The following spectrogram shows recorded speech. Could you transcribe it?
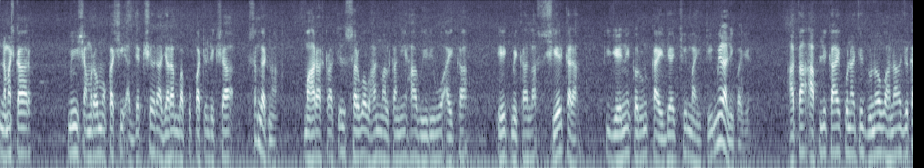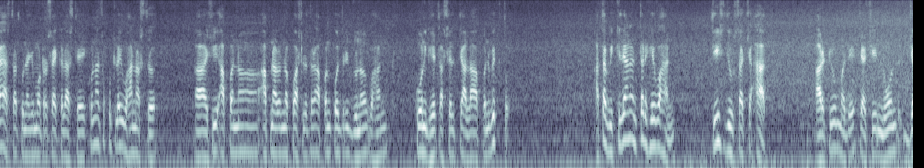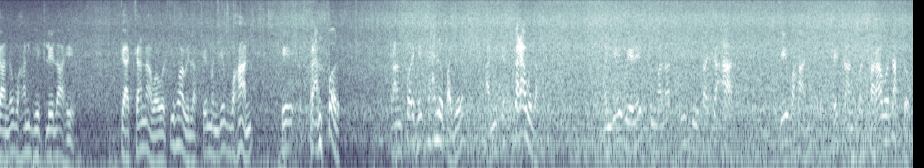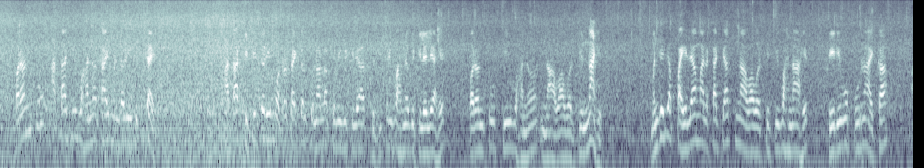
नमस्कार. मी शामराव मोकाशी अध्यक्ष राजाराम बापू पाटील रिक्षा संघटना. महाराष्ट्रातील सर्व वाहन मालकांनी हा व्हिडिओ ऐका एकमेकाला शेअर करा की जेणेकरून कायद्याची माहिती मिळाली पाहिजे. आता आपली काय कुणाची जुनं वाहनं जे काय असतात कुणाची मोटरसायकल असते कुणाचं कुठलंही वाहन असतं ही आपण आपणाला नको असलं तर आपण कोणतरी जुनं वाहन कोण घेत असेल त्याला आपण विकतो. आता विकल्यानंतर हे वाहन तीस दिवसाच्या आत आर टी ओमध्ये त्याची नोंद ज्यानं वाहन घेतलेलं आहे त्याच्या नावावरती व्हावी लागते. म्हणजे वाहन हे ट्रान्सफर ट्रान्सफर हे झालं पाहिजे आणि ते करावं लागतं. म्हणजे वेळेत तुम्हाला तीस दिवसाच्या आत ते वाहन हे ट्रान्सफर करावं लागतं. परंतु आता जी वाहनं काय मंडळी विकत आहेत आता कितीतरी मोटरसायकल कुणाला कोणी विकल्या कितीतरी वाहनं विकलेली आहेत परंतु ती वाहनं नावावरती नाहीत. म्हणजे ज्या पहिल्या मालकाच्याच नावावरती ती वाहनं आहेत फेरी व पूर्ण ऐका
